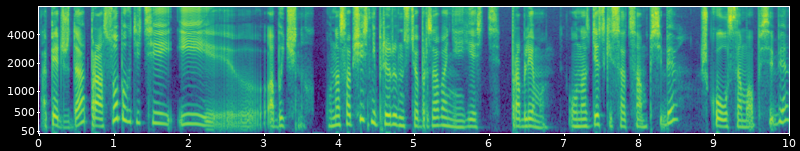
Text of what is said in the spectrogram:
опять же, да, про особых детей и э, обычных. У нас вообще с непрерывностью образования есть проблема. У нас детский сад сам по себе, школа сама по себе,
